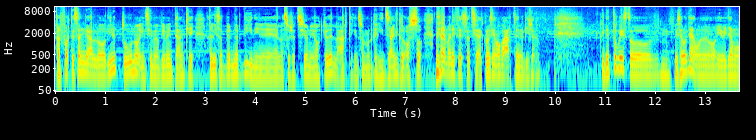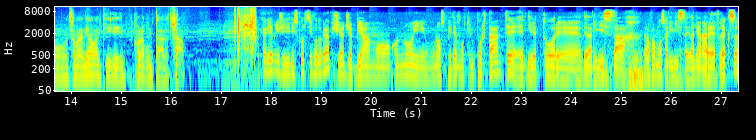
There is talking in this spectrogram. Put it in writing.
al Forte San Gallo di Nettuno, insieme ovviamente anche a Lisa Bernardini e all'associazione Occhio dell'Arte che insomma organizza il grosso della manifestazione. Ecco, noi siamo partner, diciamo. Quindi detto questo, vi salutiamo e vediamo, insomma, andiamo avanti con la puntata. Ciao. Cari amici di Discorsi Fotografici, oggi abbiamo con noi un ospite molto importante, è il direttore della rivista, della famosa rivista italiana Reflex.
